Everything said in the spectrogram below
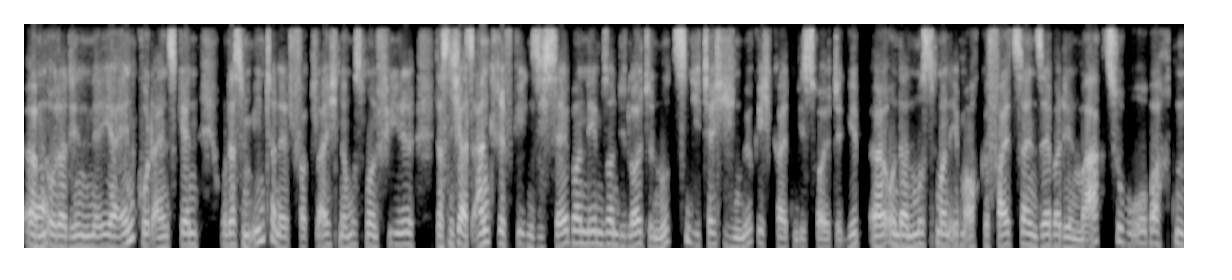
ähm, ja. oder den ERN-Code einscannen und das im Internet vergleichen. Da muss man viel, das nicht als Angriff gegen sich selber nehmen, sondern die Leute nutzen die technischen Möglichkeiten, die es heute gibt. Äh, und dann muss man eben auch gefeit sein, selber den Markt zu beobachten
